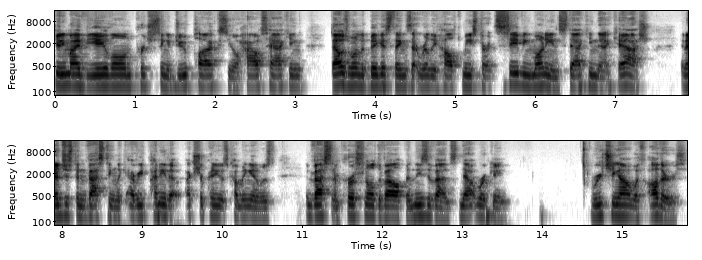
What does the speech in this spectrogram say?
getting my VA loan, purchasing a duplex, you know, house hacking, that was one of the biggest things that really helped me start saving money and stacking that cash. And I'm just investing like every penny that extra penny was coming in was invested in personal development, these events, networking, reaching out with others.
